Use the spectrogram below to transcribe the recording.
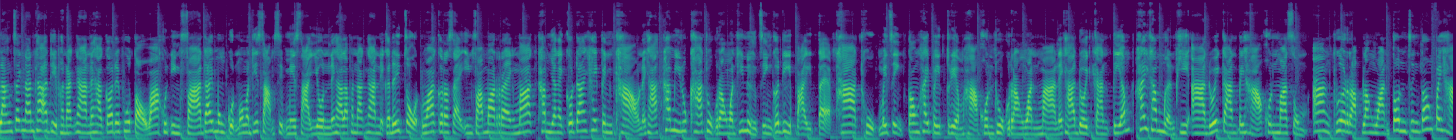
หลังจากนั้นค่ะอดีตพนักงานนะคะก็ได้พูดต่อว่าคุณอิงฟ้าได้มงกุฎเมื่อวันที่ 30 เมษายนนะคะและพนักงานเนี่ยก็ได้โจทย์ว่ากระแสอิงฟ้ามาแรงมากทำยังไงก็ได้ให้เป็นข่าวนะคะ ถ้ามีลูกค้าถูกรางวัลที่ 1 จริงก็ดีไป แต่ถ้าถูกไม่จริงต้องให้ไปเตรียมหาคนถูกรางวัลมานะคะ โดยการเตรียมให้ทำเหมือน PR ด้วยการไปหาคนมาสมอ้าง เพื่อรับรางวัลตนจึงต้องไปหา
